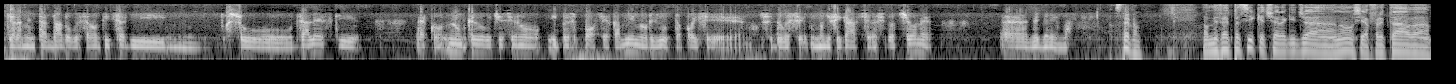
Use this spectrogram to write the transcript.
chiaramente ha dato questa notizia di, su Zaleschi ecco, non credo che ci siano i presupposti, ecco, a me non risulta, poi se, se dovesse modificarsi la situazione eh, vedremo. Stefano. No, mi fa impazzire che c'era chi già no, si affrettava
